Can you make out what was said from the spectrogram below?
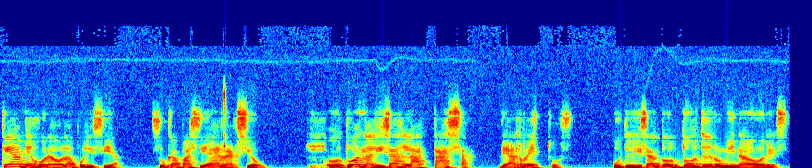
¿Qué ha mejorado la policía? Su capacidad de reacción. Cuando tú analizas la tasa de arrestos utilizando dos denominadores,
